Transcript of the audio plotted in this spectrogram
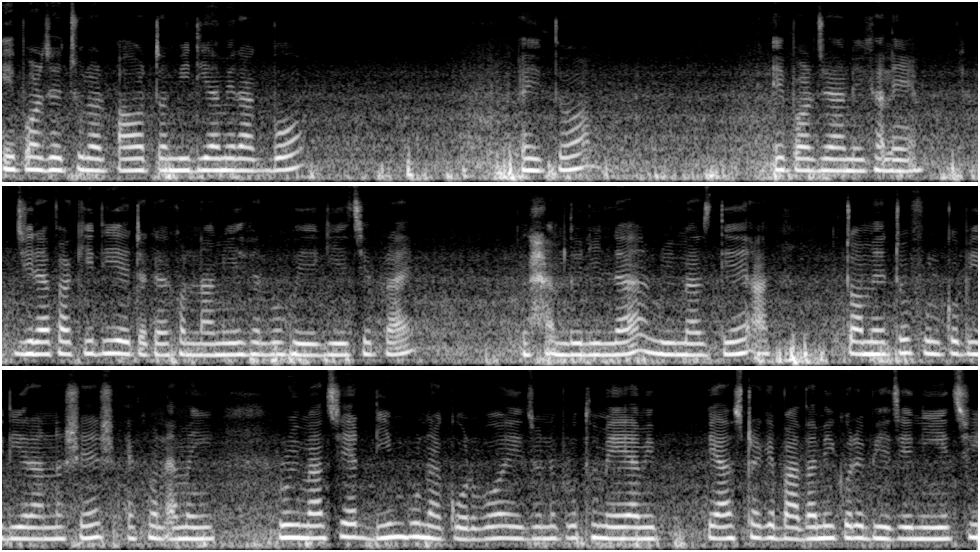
এই পর্যায়ে চুলার পাওয়ারটা মিডিয়ামে রাখব। এই তো। এই পর্যায়ে আমি এখানে জিরা ফাঁকি দিয়ে এটাকে এখন নামিয়ে ফেলব, হয়ে গিয়েছে প্রায়। আলহামদুলিল্লাহ, রুই মাছ দিয়ে টমেটো, ফুলকপি দিয়ে রান্না শেষ। এখন আমি রুই মাছের ডিম বুনা করব। এই জন্য প্রথমে আমি পেঁয়াজটাকে বাদামি করে ভেজে নিয়েছি।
